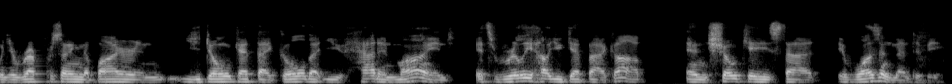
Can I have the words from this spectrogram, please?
when you're representing the buyer and you don't get that goal that you had in mind, it's really how you get back up and showcase that it wasn't meant to be,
